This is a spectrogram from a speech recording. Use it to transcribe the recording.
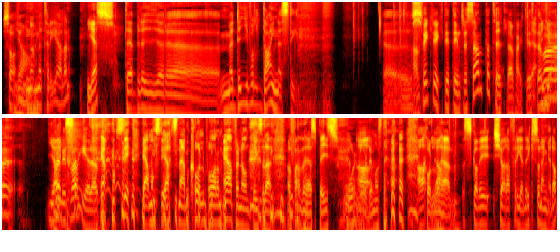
Så, Ja. nummer tre eller? Yes. Det blir eh, Medieval Dynasty. Eh, Han fick riktigt intressanta titlar faktiskt. Ja, Det var ja, väldigt exakt. varierat. Jag måste, jag måste göra snabb koll på vad de är för någonting sådär. Vad fan är det här Space Warlord? Ja. Jag måste Ja, kolla ja. här. Ska vi köra Fredrik så länge då?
